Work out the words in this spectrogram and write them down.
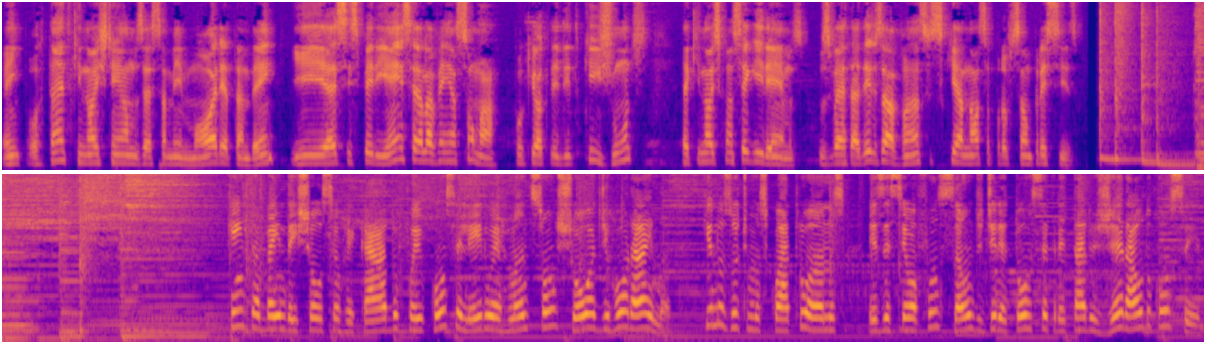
É importante que nós tenhamos essa memória também e essa experiência ela venha somar, porque eu acredito que juntos é que nós conseguiremos os verdadeiros avanços que a nossa profissão precisa. Quem também deixou seu recado foi o conselheiro Erlandson Shoa de Roraima, que nos últimos quatro anos exerceu a função de diretor-secretário-geral do Conselho.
